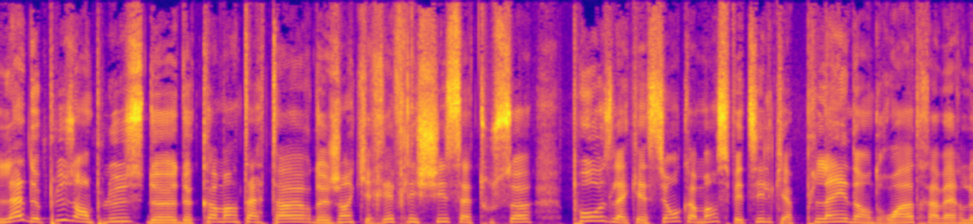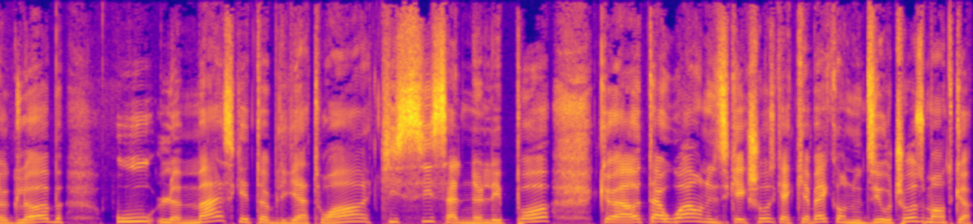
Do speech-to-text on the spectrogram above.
là, de plus en plus de, commentateurs, de gens qui réfléchissent à tout ça, posent la question comment se fait-il qu'il y a plein d'endroits à travers le globe où le masque est obligatoire, qu'ici ça ne l'est pas, qu'à Ottawa on nous dit quelque chose, qu'à Québec on nous dit autre chose, mais en tout cas,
